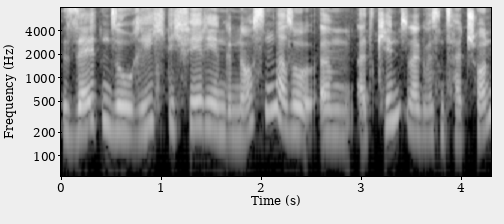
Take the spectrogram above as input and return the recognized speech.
selten so richtig Ferien genossen. Also ähm, als Kind in einer gewissen Zeit schon.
